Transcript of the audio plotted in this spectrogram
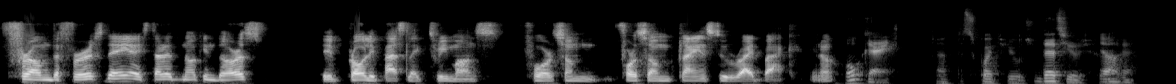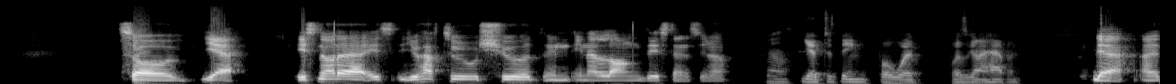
from the first day I started knocking doors, it probably passed like three months for some for some clients to write back. You know, Okay. That's quite huge. That's huge. Yeah. Okay. so yeah, it's not a it's you have to shoot in in a long distance. You know. Yeah. You have to think forward what's gonna happen. yeah I,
